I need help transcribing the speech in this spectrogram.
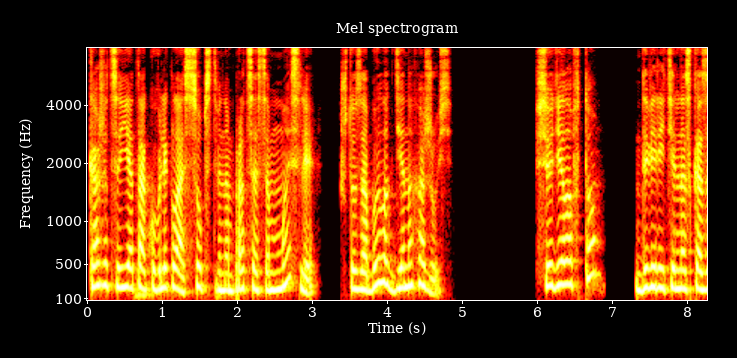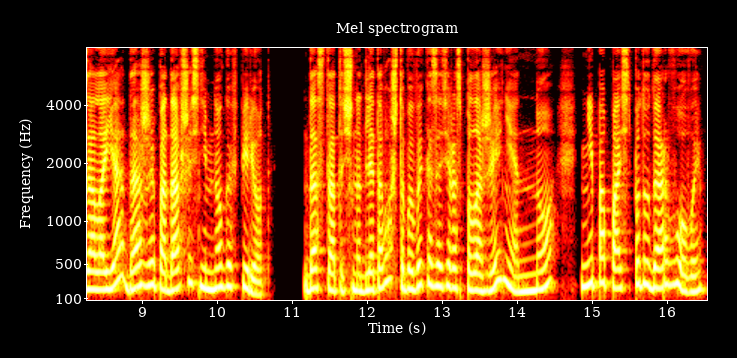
Кажется, я так увлеклась собственным процессом мысли, что забыла, где нахожусь. «Все дело в том», — доверительно сказала я, даже подавшись немного вперед, достаточно для того, чтобы выказать расположение, но не попасть под удар Вовы,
